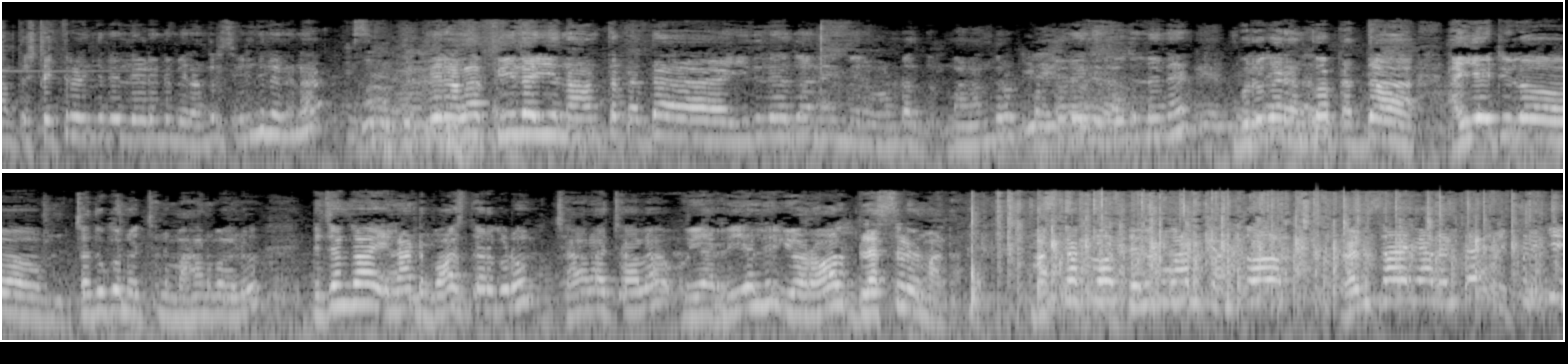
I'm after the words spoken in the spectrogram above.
అంత స్ట్రక్చరల్ ఇంజనీర్ లేడని మీరు అందరూ సివిల్ ఇంజనీరేనా? మీరు అలా ఫీల్ అయ్యి నా అంత పెద్ద ఇది లేదు అని మీరు ఉండొద్దు. మనందరూ పుట్టలేని రోజుల్లోనే గురుగారు ఎంతో పెద్ద ఐఐటిలో చదువుకొని వచ్చిన మహానుభావులు. నిజంగా ఇలాంటి బాస్ దొరకడం చాలా చాలా we're really you're all blessed అనమాట మస్కట్లో తెలుగు వారికి ఎంతో రవిసాయి గారు అంటే ఇప్పటికీ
